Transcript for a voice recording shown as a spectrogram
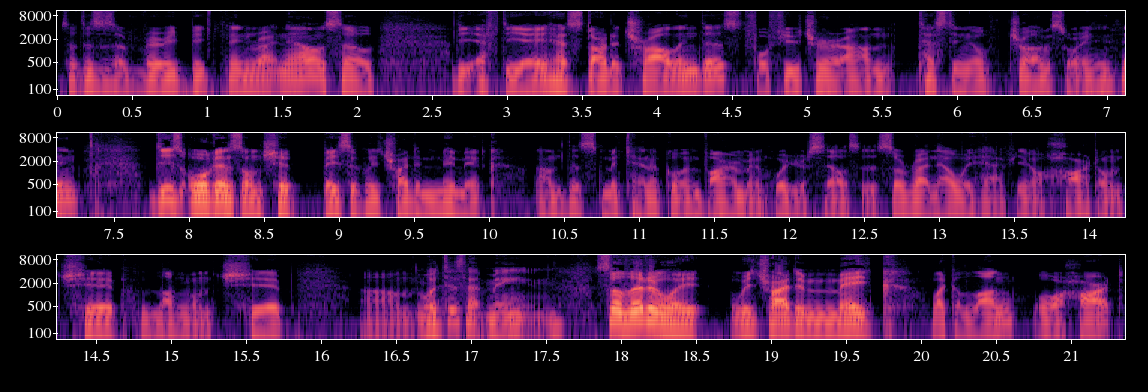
So, this is a very big thing right now. So, the FDA has started trialing this for future um, testing of drugs or anything. These organs on chip basically try to mimic um, this mechanical environment where your cells is. So right now we have you know heart on chip, lung on chip. Um, what does that mean? So literally, we try to make like a lung or a heart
